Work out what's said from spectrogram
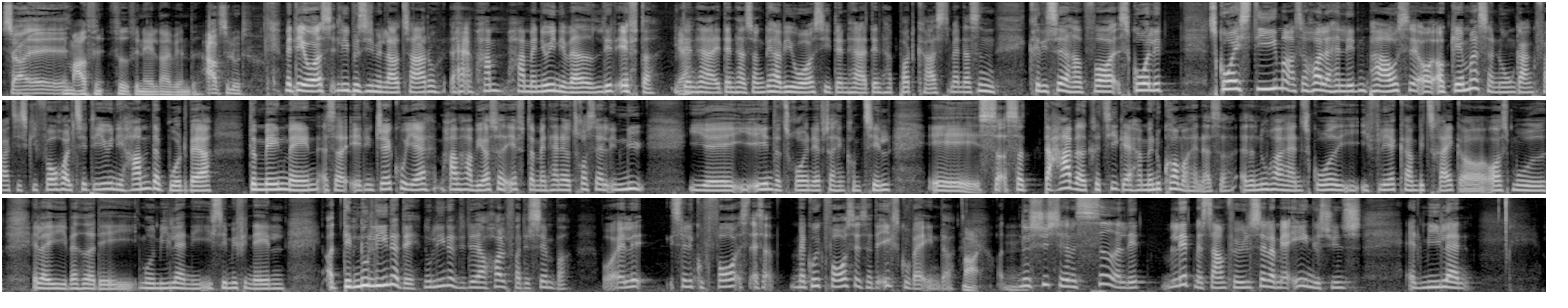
Så Det er øh, en meget fe- fed finale, der er i vente. absolut. Men det er jo også lige præcis med Lautaro. Ham har man jo egentlig været lidt efter i, Ja. den, her, i den her sæson. Det har vi jo også i den her, den her podcast. Man har sådan kritiseret ham for at score, lidt, score i stimer, og så holder han lidt en pause og, og gemmer sig nogle gange faktisk i forhold til, det er jo egentlig ham, der burde være the main man. Altså Edin Dzeko, ja, ham har vi også været efter, men han er jo trods alt en ny i, øh, i Inter-trøjen, efter han kom til. Øh, så, så der har været kritik af ham, men nu kommer han altså. Altså nu har han scoret i, i flere kampe i træk, og også mod, eller i, hvad hedder det, i, mod Milan i, i semifinalen. Og det, nu ligner det, nu ligner det det der hold fra december, hvor alle slet ikke kunne for, altså, man kunne ikke forestille sig, at det ikke skulle være Inter. Nej. Og nu synes jeg, at man sidder lidt, lidt med samme følelse, selvom jeg egentlig synes, at Milan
